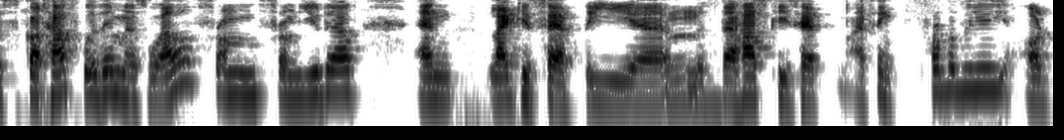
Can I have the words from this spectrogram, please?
Scott Huff with him as well from from UW, and like you said, the um, the Huskies had I think probably or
